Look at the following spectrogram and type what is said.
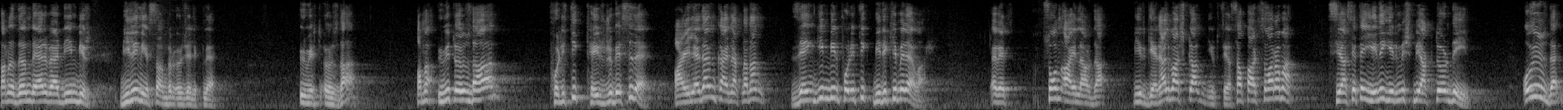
Tanıdığım, değer verdiğim bir bilim insanıdır öncelikle Ümit Özdağ. Ama Ümit Özdağ'ın politik tecrübesi de aileden kaynaklanan zengin bir politik birikimi de var. Evet son aylarda bir genel başkan, bir siyasal partisi var ama siyasete yeni girmiş bir aktör değil. O yüzden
